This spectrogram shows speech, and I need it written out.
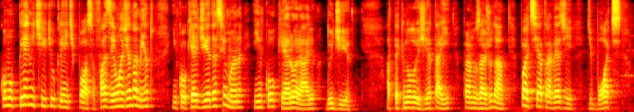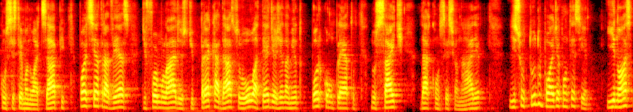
como permitir que o cliente possa fazer um agendamento em qualquer dia da semana em qualquer horário do dia. A tecnologia está aí para nos ajudar. Pode ser através de, de bots com sistema no WhatsApp, pode ser através de formulários de pré-cadastro ou até de agendamento por completo no site da concessionária. Isso tudo pode acontecer. E nós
